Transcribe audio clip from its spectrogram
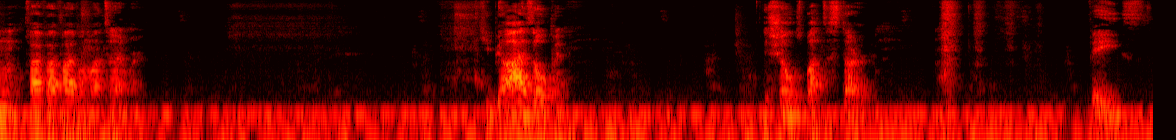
Mm, 555 on my timer. Keep your eyes open. The show's about to start. Peace.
